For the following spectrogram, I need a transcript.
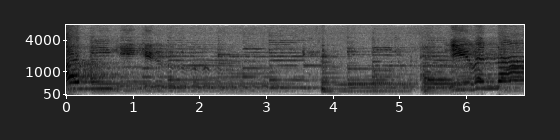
I need you here and now.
